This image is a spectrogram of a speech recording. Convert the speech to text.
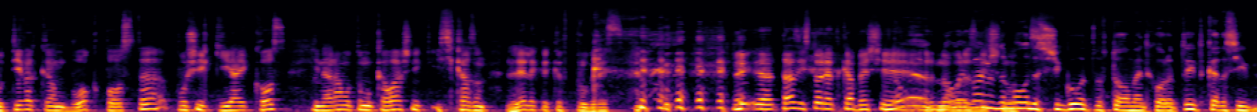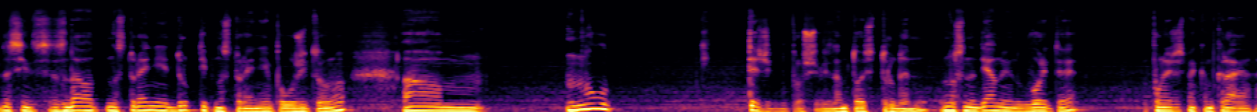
отива към блокпоста, пушейки айкос и на рамото му калашник и си казвам, леле какъв прогрес. Е, тази история така беше много, е- много, много е различна. да могат да се шегуват в този момент хората и така да си, да си създават настроение, друг тип настроение, положително. Ам, много тежък въпрос ще ви задам, т.е. труден, но се надявам да ми отговорите, понеже сме към края.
